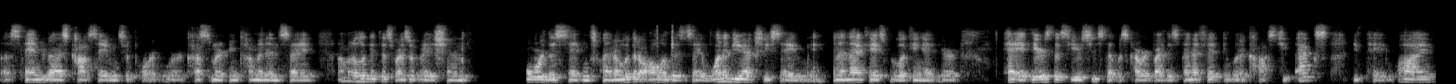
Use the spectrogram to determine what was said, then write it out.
a, a standardized cost savings report where a customer can come in and say i'm going to look at this reservation or the savings plan or look at all of this and say, what have you actually saved me? And in that case, we're looking at your, hey, here's this usage that was covered by this benefit. It would have cost you X. You've paid Y.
